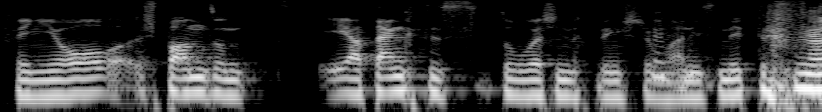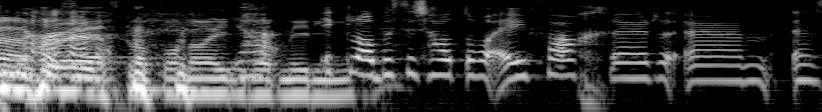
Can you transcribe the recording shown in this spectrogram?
Finde ich auch spannend und ich denke, dass du wahrscheinlich bringst, darum habe ich es nicht drauf Ja, also- Jetzt glaube ich auch noch Ja, mir ich glaube, es ist halt auch einfacher, ähm, ein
